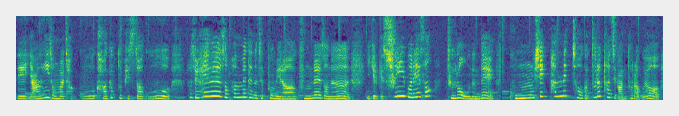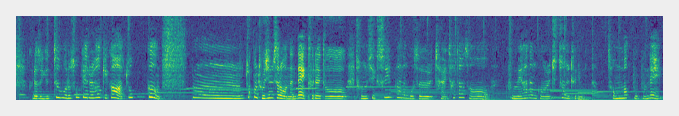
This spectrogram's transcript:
네, 양이 정말 작고 가격도 비싸고 사실 해외에서 판매되는 제품이라 국내에서는 이게 이렇게 수입을 해서 들어오는데 공식 판매처가 뚜렷하지가 않더라고요. 그래서 유튜브로 소개를 하기가 조금 음, 조금 조심스러웠는데 그래도 정식 수입하는 곳을 잘 찾아서 구매하는 걸 추천을 드립니다. 점막 부분에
